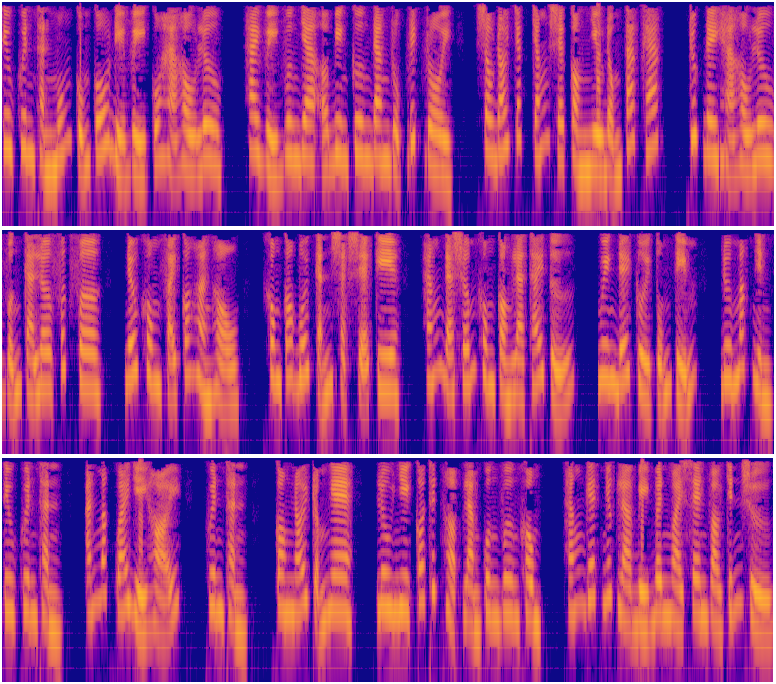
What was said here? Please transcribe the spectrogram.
Tiêu Khuynh Thành muốn củng cố địa vị của Hạ Hầu Lưu, hai vị vương gia ở biên cương đang rụt rít rồi, sau đó chắc chắn sẽ còn nhiều động tác khác, trước đây Hạ Hầu Lưu vẫn cà lơ phất phơ, nếu không phải có hoàng hậu, không có bối cảnh sạch sẽ kia, hắn đã sớm không còn là thái tử, nguyên đế cười tủm tỉm, đưa mắt nhìn Tiêu khuyên Thành, ánh mắt quá dị hỏi, khuyên Thành, con nói trẫm nghe, Lưu Nhi có thích hợp làm quân vương không, hắn ghét nhất là bị bên ngoài xen vào chính sự,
